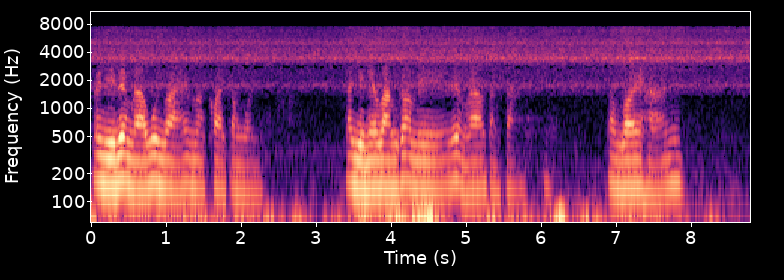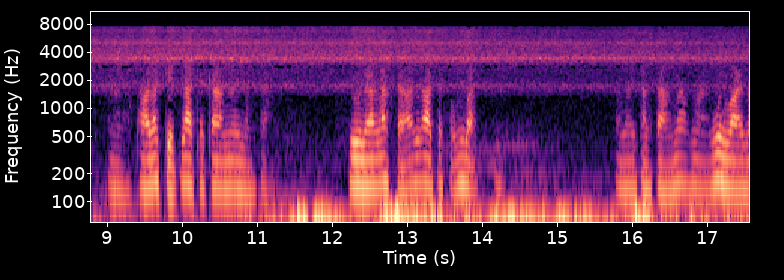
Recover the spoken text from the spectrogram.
ไม่มีเรื่องราววุ่นวายให้มาคอยกังวลถ้าอยู่ในวังก็มีเรื่องราวต่าง ต้องบริหารภารกิจราชการอะไรต่างๆ ดูแลรักษาราชสมบัติ อะไรต่างๆ มากมาย วุ่นวายไป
